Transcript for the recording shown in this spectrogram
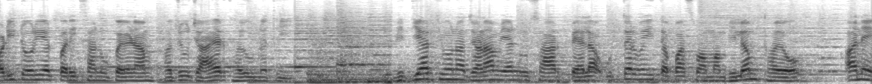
ઓડિટોરિયલ પરીક્ષાનું પરિણામ હજુ જાહેર થયું નથી. વિદ્યાર્થીઓના જણાવ્યા અનુસાર, પહેલાં ઉત્તરવહી તપાસવામાં વિલંબ થયો અને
